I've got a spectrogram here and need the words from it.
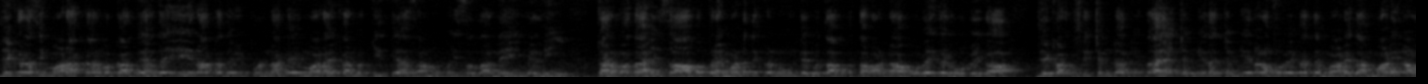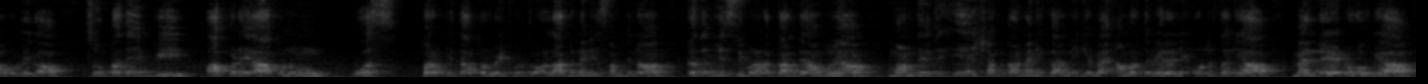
ਜੇਕਰ ਅਸੀਂ ਮਾੜਾ ਕਰਮ ਕਰਦੇ ਹਾਂ ਤਾਂ ਇਹ ਨਾ ਕਦੇ ਵੀ ਭੁੱਲਣਾ ਕਿ ਮਾੜੇ ਕਰਮ ਕੀਤੇ ਆ, ਸਾਨੂੰ ਕੋਈ ਸਜ਼ਾ ਨਹੀਂ ਮਿਲਣੀ। ਕਰਮਾਂ ਦਾ ਹਿਸਾਬ ਬ੍ਰਹਿਮੰਡ ਦੇ ਕਾਨੂੰਨ ਦੇ ਮੁਤਾਬਕ ਤੁਹਾਡਾ ਹੋਵੇਗਾ ਹੀ ਹੋਵੇਗਾ। ਜੇਕਰ ਤੁਸੀਂ ਚੰਗਾ ਕੀਤਾ ਹੈ, ਚੰਗੇ ਦਾ ਚੰਗੇ ਨਾਲ ਹੋਵੇਗਾ ਤੇ ਮਾੜੇ ਦਾ ਮਾੜੇ ਨਾਲ ਹੋਵੇਗਾ। ਸੋ ਕਦੇ ਵੀ ਆਪਣੇ ਆਪ ਨੂੰ ਉਸ ਪਰ ਪਿਤਾ ਪਰਮੇਸ਼ਵਰ ਤੋਂ ਅਲੱਗ ਨਹੀਂ ਸਮਝਣਾ। ਕਦੇ ਵੀ ਸਿਮਰਨ ਕਰਦਿਆਂ ਹੋਇਆਂ ਮਨ ਦੇ ਵਿੱਚ ਇਹ ਸ਼ੰਕਾ ਨਹੀਂ ਕਰਨੀ ਕਿ ਮੈਂ ਅੰਮ੍ਰਿਤ ਵੇਲੇ ਨਹੀਂ ਉੱਠ ਸਕਿਆ। ਮੈਂ ਲੇਟ ਹੋ ਗਿਆ।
